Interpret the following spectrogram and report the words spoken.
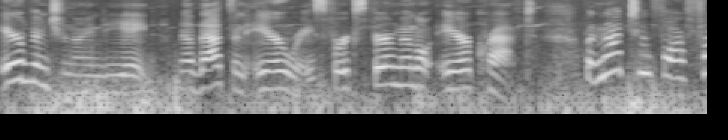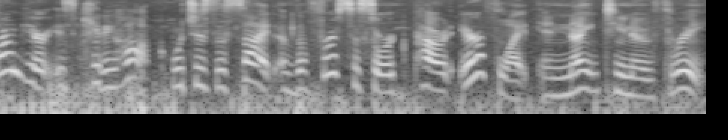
Air Venture 98, now that's an air race for experimental aircraft. But not too far from here is Kitty Hawk, which is the site of the first historic powered air flight in 1903.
